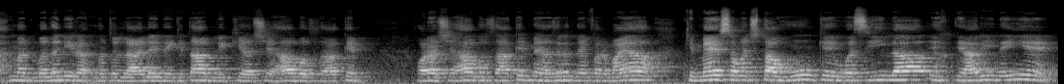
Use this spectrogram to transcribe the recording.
احمد مدنی رحمۃ اللہ علیہ نے کتاب لکھی ہے شہاب الثاقب۔ اور شہاب الثاقب میں حضرت نے فرمایا کہ میں سمجھتا ہوں کہ وسیلہ اختیاری نہیں ہے،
